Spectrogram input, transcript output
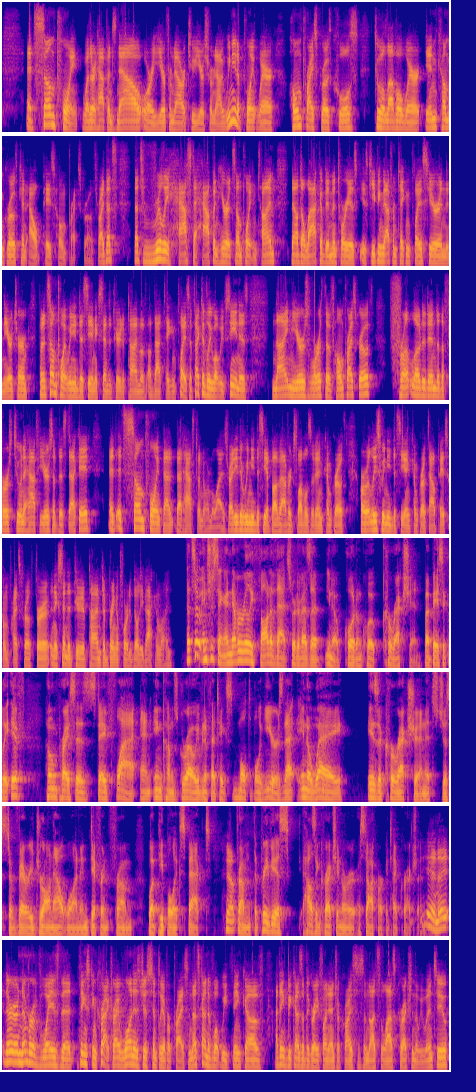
at some point, whether it happens now or a year from now or two years from now, we need a point where home price growth cools to a level where income growth can outpace home price growth, right? That's that's really has to happen here at some point in time. Now, the lack of inventory is, is keeping that from taking place here in the near term, but at some point we need to see an extended period of time of, of that taking place. Effectively, what we've seen is nine years worth of home price growth front loaded into the first two and a half years of this decade at, at some point that that has to normalize, right? Either we need to see above average levels of income growth, or at least we need to see income growth outpace home price growth for an extended period of time to bring affordability back in line. That's so interesting. I never really thought of that sort of as a, you know, quote unquote correction. But basically, if home prices stay flat and incomes grow, even if that takes multiple years, that in a way is a correction. It's just a very drawn out one and different from what people expect yep. from the previous housing correction or a stock market type correction. Yeah, and I, there are a number of ways that things can correct, right? One is just simply overpriced, and that's kind of what we think of. I think because of the great financial crisis, and that's the last correction that we went to.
